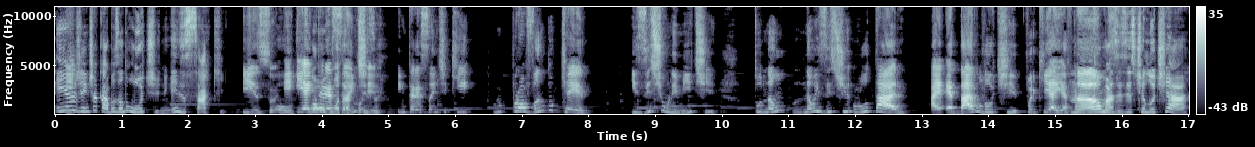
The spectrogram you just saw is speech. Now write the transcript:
E, E- a gente acaba usando loot, ninguém diz saque. Isso. Ou E, e é interessante, interessante que, provando que existe um limite, tu não, não existe lutar. É é dar loot, porque aí é ficar Não, confuso. mas existe lutear.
